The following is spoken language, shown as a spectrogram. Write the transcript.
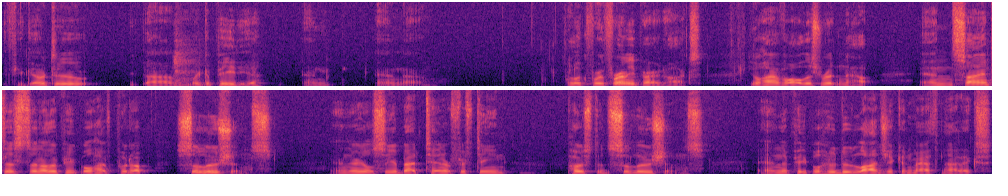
if you go to um, Wikipedia and, and uh, look for the Fermi paradox, you'll have all this written out. And scientists and other people have put up solutions. And there you'll see about 10 or 15 posted solutions. And the people who do logic and mathematics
